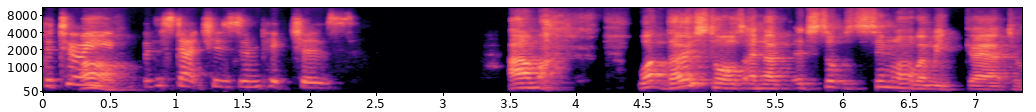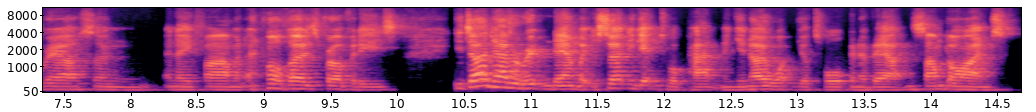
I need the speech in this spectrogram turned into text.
the tour oh. with the statues and pictures. Um, what those tours, and it's of similar when we go out to Rouse and, and E Farm and, and all those properties. You don't have it written down, but you certainly get into a pattern and you know what you're talking about. And sometimes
